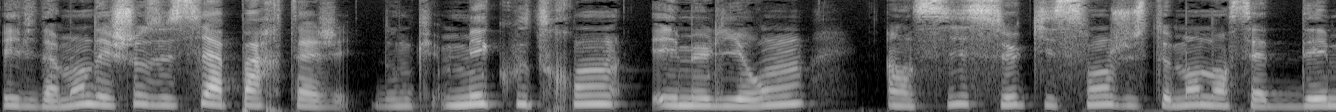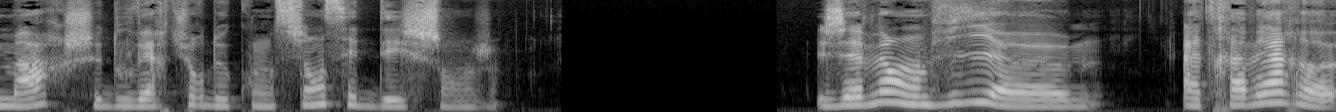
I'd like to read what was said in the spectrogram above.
évidemment des choses aussi à partager. Donc m'écouteront et me liront, ainsi ceux qui sont justement dans cette démarche d'ouverture de conscience et d'échange. J'avais envie, euh, à travers euh,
